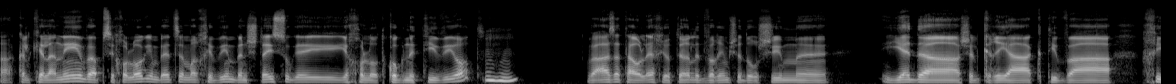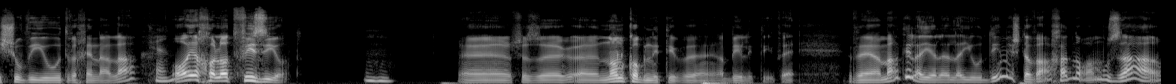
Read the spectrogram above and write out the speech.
הכלכלנים והפסיכולוגים בעצם מרחיבים בין שתי סוגי יכולות, קוגנטיביות, מהמם. ואז אתה הולך יותר לדברים שדורשים אה, ידע של קריאה, כתיבה, חישוביות וכן הלאה, כן. או יכולות פיזיות. אה, שזה non-cognitive אה, ability. ו- ואמרתי לה, ליהודים יש דבר אחד נורא מוזר,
